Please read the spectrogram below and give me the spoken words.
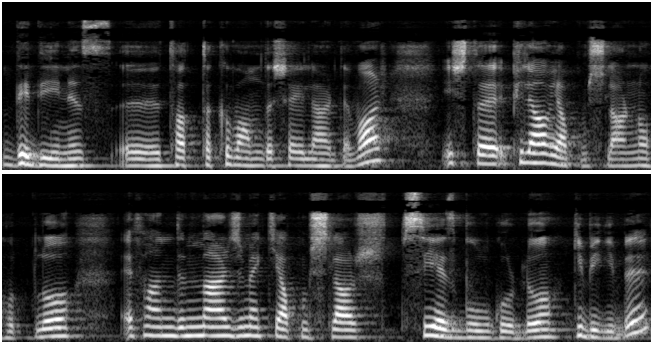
dediğiniz e, tatta kıvamda şeyler de var. İşte pilav yapmışlar nohutlu, efendim mercimek yapmışlar siyez bulgurlu gibi gibi.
